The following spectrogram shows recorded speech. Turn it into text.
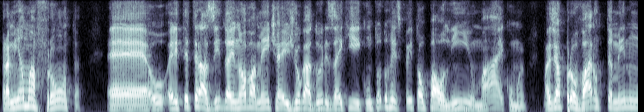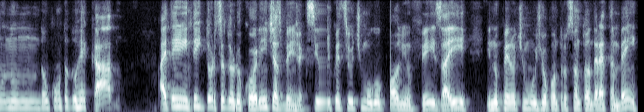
Para mim é uma afronta. É, ele ter trazido aí novamente aí jogadores aí que, com todo respeito ao Paulinho, o Michael, mano, mas já provaram que também não, não dão conta do recado. Aí tem, tem torcedor do Corinthians, Benja, que se com esse último gol que o Paulinho fez aí, e no penúltimo jogo contra o Santo André também,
